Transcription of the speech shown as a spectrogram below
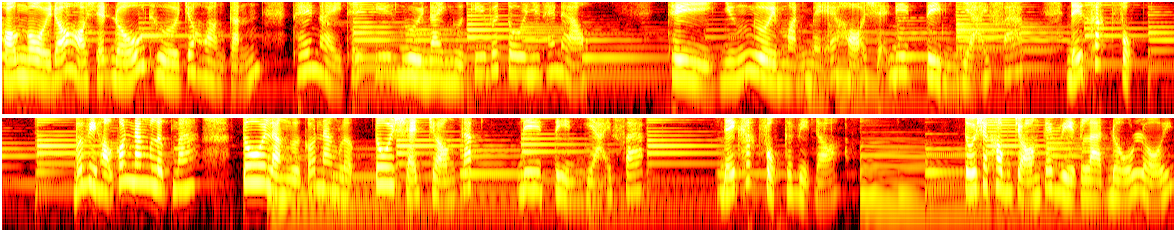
họ ngồi đó họ sẽ đổ thừa cho hoàn cảnh. Thế này thế kia, người này người kia với tôi như thế nào? Thì những người mạnh mẽ họ sẽ đi tìm giải pháp để khắc phục. Bởi vì họ có năng lực mà. Tôi là người có năng lực. Tôi sẽ chọn cách đi tìm giải pháp để khắc phục cái việc đó. Tôi sẽ không chọn cái việc là đổ lỗi,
